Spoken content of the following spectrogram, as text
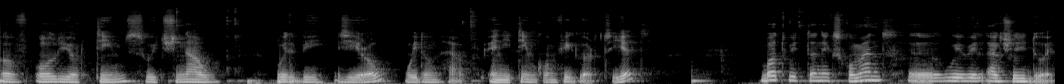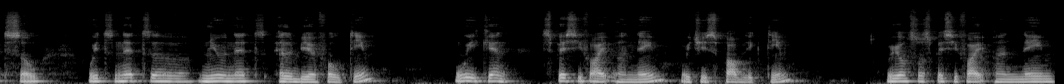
of all your teams, which now will be zero. We don't have any team configured yet. But with the next command uh, we will actually do it. So with net uh, new net lbfo team, we can specify a name which is public team. we also specify a name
